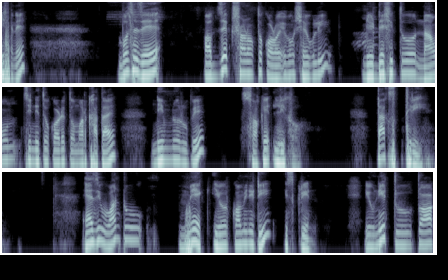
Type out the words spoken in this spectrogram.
এখানে বলছে যে অবজেক্ট শনাক্ত করো এবং সেগুলি নির্দেশিত নাউন চিহ্নিত করে তোমার খাতায় নিম্নরূপে সকে লিখো task three as you want to make your community screen you need to talk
